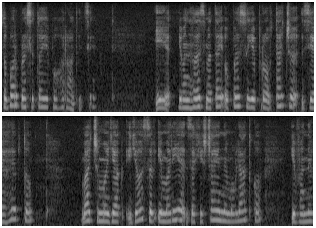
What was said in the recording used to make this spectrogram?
собор Пресвятої Богородиці. І Євангелист Матей описує про втечу з Єгипту. Бачимо, як Йосиф і Марія захищає немовлятко, і вони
